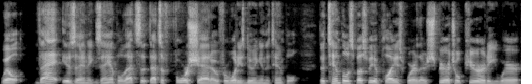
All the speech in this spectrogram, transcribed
Well, that is an example. That's a, that's a foreshadow for what he's doing in the temple. The temple is supposed to be a place where there's spiritual purity, where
